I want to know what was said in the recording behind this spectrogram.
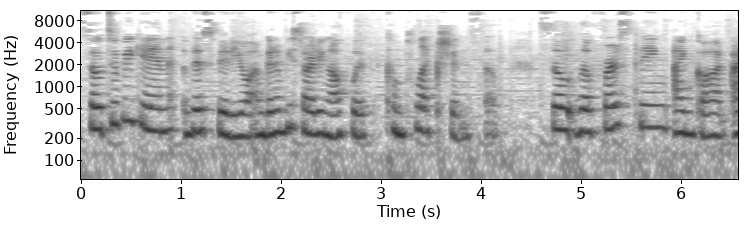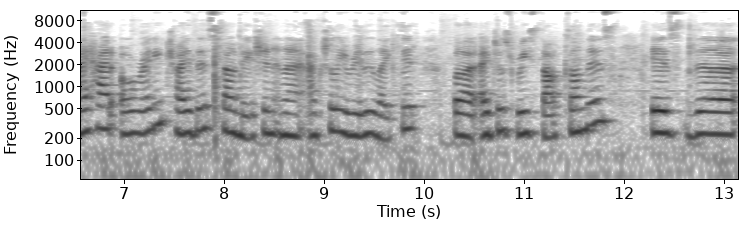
So to begin this video I'm gonna be starting off with complexion stuff. So the first thing I got, I had already tried this foundation and I actually really liked it but I just restocked on this is the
